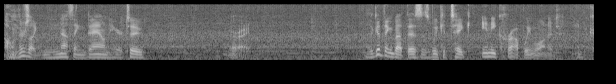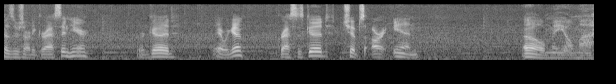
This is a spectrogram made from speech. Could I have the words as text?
Oh, and there's like nothing down here, too. Alright. The good thing about this is we could take any crop we wanted. And because there's already grass in here, we're good. There we go. Grass is good. Chips are in. Oh me, oh my.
